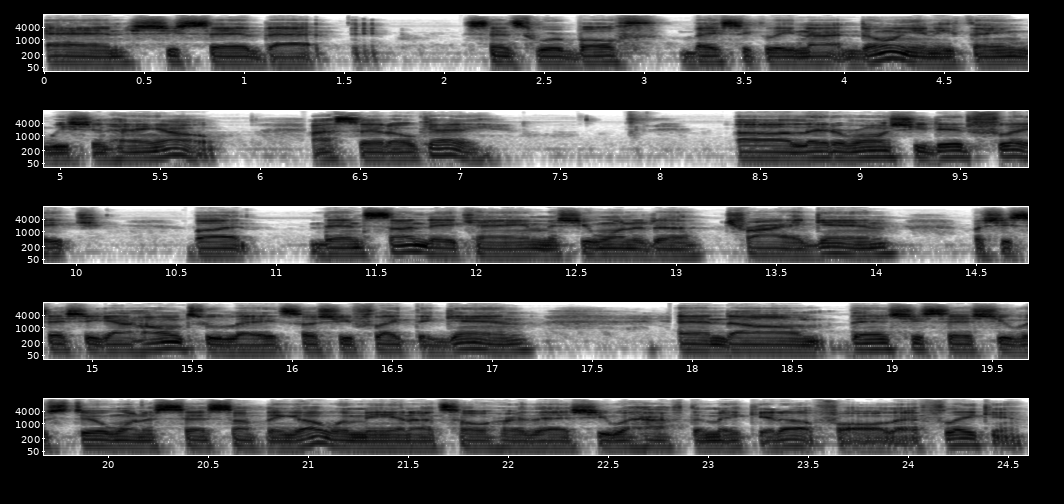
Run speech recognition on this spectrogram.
and she said that since we're both basically not doing anything, we should hang out. I said, okay. Uh, later on, she did flake, but then Sunday came and she wanted to try again, but she said she got home too late, so she flaked again. And um, then she said she would still want to set something up with me, and I told her that she would have to make it up for all that flaking.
